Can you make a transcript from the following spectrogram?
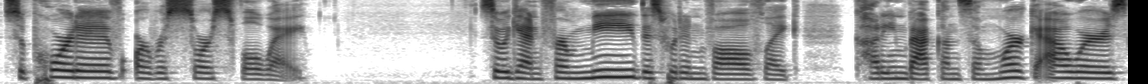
supportive, or resourceful way? So, again, for me, this would involve like cutting back on some work hours,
